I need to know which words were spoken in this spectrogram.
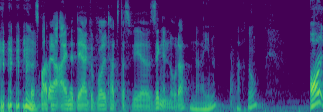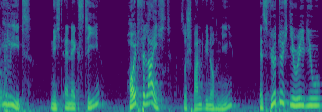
Das war der eine, der gewollt hat, dass wir singen, oder? Nein. Achtung. All Elite, nicht NXT. Heute vielleicht, so spannend wie noch nie. Es führt durch die Review,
